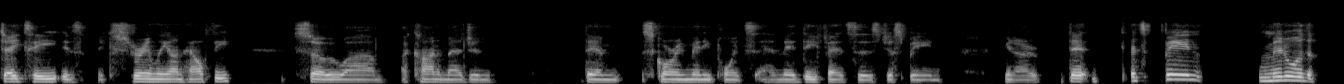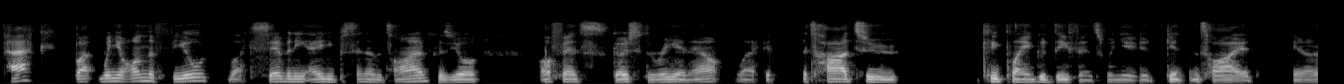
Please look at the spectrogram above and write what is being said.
JT is extremely unhealthy, so um, I can't imagine them scoring many points, and their defense has just been, you know, it's been middle of the pack, but when you're on the field, like 70, 80% of the time, because your offense goes three and out, like it, it's hard to keep playing good defense when you're getting tired, you know.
